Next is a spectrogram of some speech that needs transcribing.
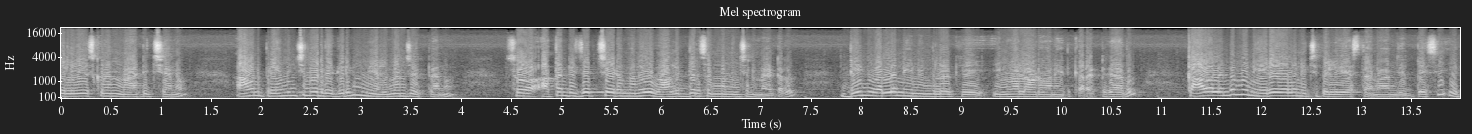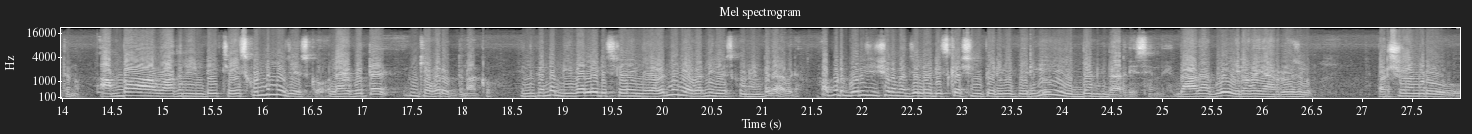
పెళ్ళి చేసుకుని మాటిచ్చాను. ఆమెను ప్రేమించిన వాడి దగ్గరికి నేను వెళ్ళమని చెప్పాను. సో అతను రిజెక్ట్ చేయడం అనేది వాళ్ళిద్దరు సంబంధించిన మ్యాటరు దీనివల్ల నేను ఇందులోకి ఇన్వాల్వ్ అవడం అనేది కరెక్ట్ కాదు. కావాలంటే నేను వేరే వాళ్ళని ఇచ్చి పెళ్ళి చేస్తాను అని చెప్పేసి ఇతను. అంబ వాదన ఏంటి? చేసుకుంటే నువ్వు చేసుకో. లేకపోతే ఇంకెవరు వద్దు నాకు. ఎందుకంటే నీ వల్లే డిస్టర్బ్ అయింది కాబట్టి నేను ఎవరిని చేసుకోను అంటే ఆవిడ. అప్పుడు గురు శిష్యుల మధ్యలో డిస్కషన్ పెరిగి పెరిగి యుద్ధానికి దారితీసింది. దాదాపు ఇరవై ఆరు రోజులు. పరశురాముడు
